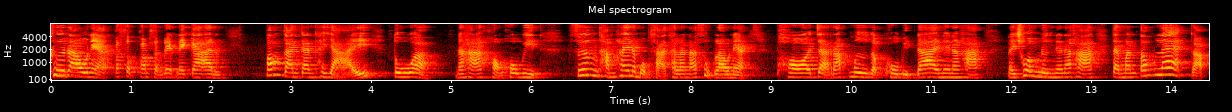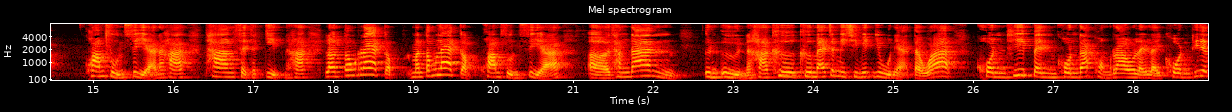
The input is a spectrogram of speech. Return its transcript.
คือเราเนี่ยประสบความสำเร็จในการป้องกันการขยายตัวนะคะของโควิดซึ่งทำให้ระบบสาธารณสุขเราเนี่ย พอจะรับมือกับโควิดได้เนี่ยนะคะ ในช่วงหนึ่งเนี่ยนะคะ แต่มันต้องแลกกับความสูญเสียนะคะ ทางเศรษฐกิจนะคะ เราต้องแลกกับมันต้องแลกกับความสูญเสียทางด้านอื่นๆนะคะ คือคือแม้จะมีชีวิตอยู่เนี่ย แต่ว่าคนที่เป็นคนรักของเราหลาย ๆ คนที่จะ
